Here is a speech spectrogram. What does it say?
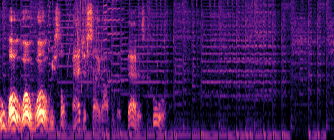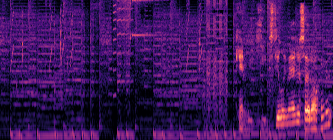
Ooh, whoa, whoa, whoa! We stole Magicite off of it. That is cool. Can we keep stealing Magicite off of it?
